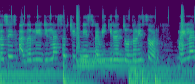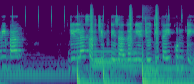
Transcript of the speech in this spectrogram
तसेच आदरणीय जिल्हा सरचिटणीस रवी किरण जोंधळे सर महिला विभाग जिल्हा सरचिटणीस आदरणीय ज्योतिताई कुंटे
